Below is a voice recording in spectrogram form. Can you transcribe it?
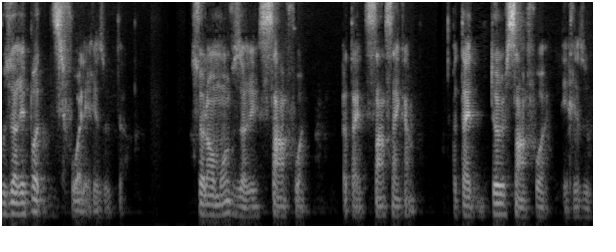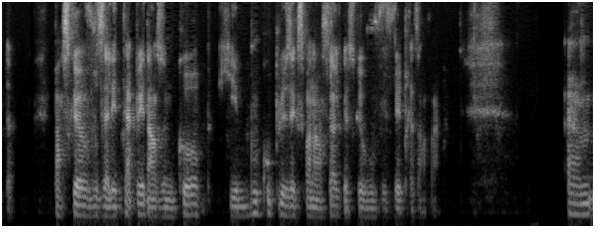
vous n'aurez pas 10 fois les résultats. Selon moi, vous aurez 100 fois, peut-être 150, peut-être 200 fois les résultats parce que vous allez taper dans une courbe qui est beaucoup plus exponentielle que ce que vous vivez présentement. Euh,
